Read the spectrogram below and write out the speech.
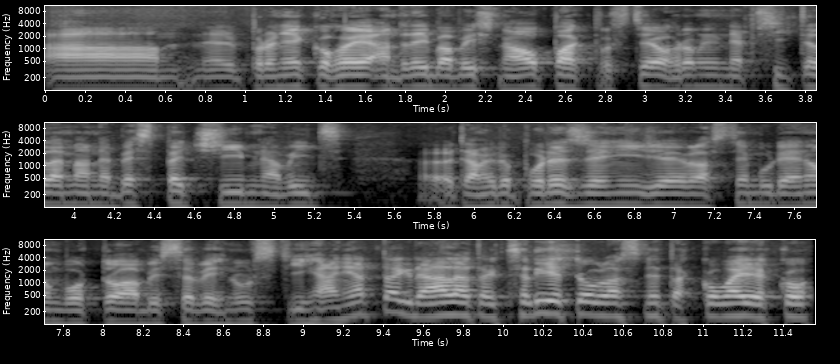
a eh, pro někoho je Andrej Babiš naopak prostě ohromným nepřítelem a nebezpečím, navíc tam je to podezření, že vlastně mu jenom o to, aby se vyhnul stíhání a tak dále, tak celý je to vlastně takové jako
